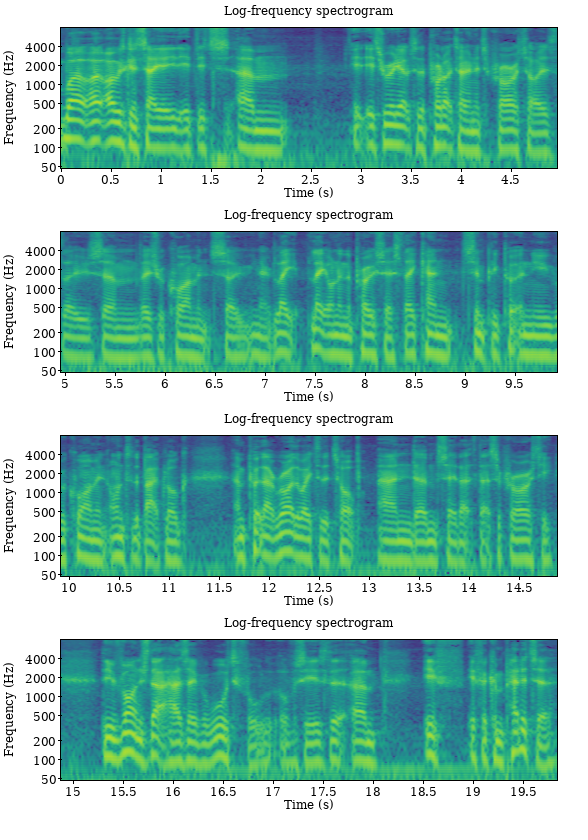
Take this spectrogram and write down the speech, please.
Well, I, I was going to say it, it's um, it, it's really up to the product owner to prioritise those um, those requirements. So you know, late late on in the process, they can simply put a new requirement onto the backlog and put that right the way to the top and um, say that that's a priority. The advantage that has over Waterfall, obviously, is that um, if if a competitor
